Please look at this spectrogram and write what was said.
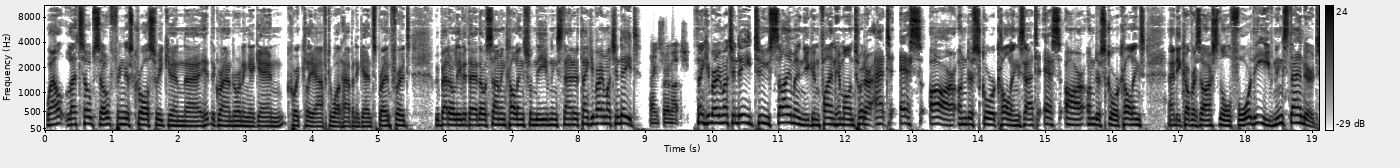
Well, let's hope so. Fingers crossed we can uh, hit the ground running again quickly after what happened against Brentford. We better leave it there, though. Simon Collings from the Evening Standard. Thank you very much indeed. Thanks very much. Thank you very much indeed to Simon. You can find him on Twitter at SR underscore Collings, at SR underscore Collings, and he covers Arsenal for the Evening Standard.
